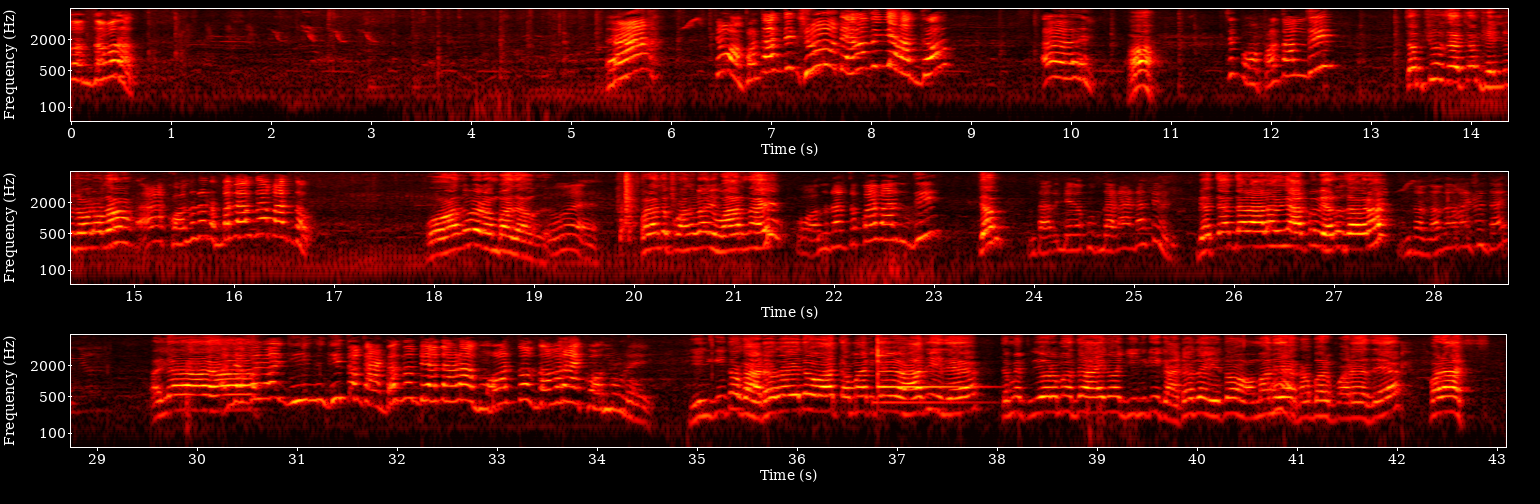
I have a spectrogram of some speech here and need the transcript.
તો જબરત હે? તે વાપરતા નથી છું? બેરા થઈ ગયા હાથ જો એ હા. તે નથી તમ શું છે? છેલ્લું છોડો છો? આ કોલનો નંબર આવતા બાદ તો? કોનુડો રંબા જાવ છે. ઓય. પણ આ તો કોનુડાની વાર નહીં કોલનો તો કોઈ વાર નથી. કેમ તારી બે ખૂબ દાડા આડા છે બે ત્રણ દાડા આડા છે આટલું વહેલું જવરાય ધંધા દવા શું થાય? અલ્યા. જિંદગી તો કાઢો તો બે દાડા મોત તો જવરાય કોનું રે. જિંદગી તો કાઢો છો એ તો વાત તમારી કઈ હાજી છે. તમે પ્યોરમાં તો આવીને જિંદગી કાઢો છો એ તો અમને ખબર પડે છે. પણ આ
